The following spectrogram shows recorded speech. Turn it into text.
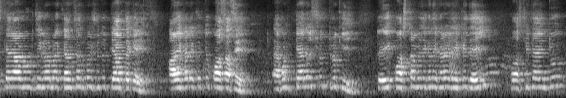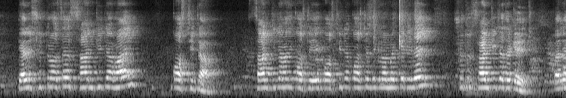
স্কয়ার আর রুট যেগুলো আমরা ক্যান্সেল করি শুধু ট্যান থাকে। আর এখানে কিন্তু কস আছে। এখন ট্যানের সূত্র কি? তো এই কসটা আমি যেখানে এখানে রেখে দেই কস থিটা ইন্টু ট্যানের সূত্র আছে sine theta by cos theta sine theta by cos এই কস থিটা কসটা যেগুলো আমরা কেটে নেই শুধু সাইন থিটা থাকে। তাহলে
